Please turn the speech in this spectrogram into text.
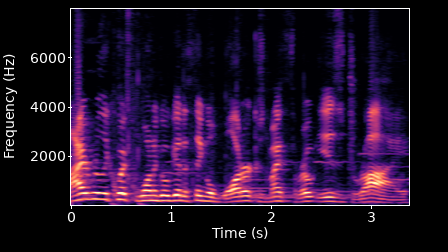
I really quick want to go get a thing of water because my throat is dry.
